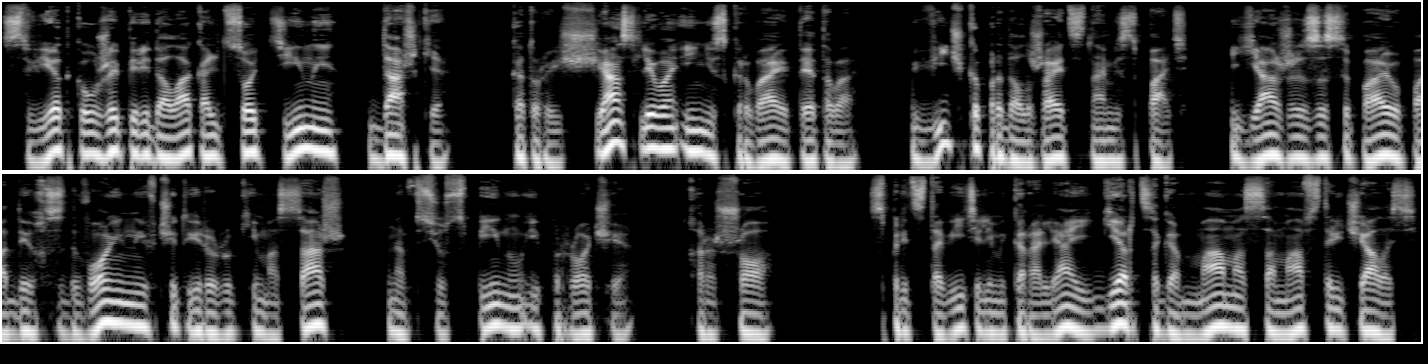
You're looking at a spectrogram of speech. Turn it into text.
Светка уже передала кольцо Тины Дашке, которая счастлива и не скрывает этого. Вичка продолжает с нами спать. Я же засыпаю под их сдвоенный в четыре руки массаж на всю спину и прочее. Хорошо. С представителями короля и герцога мама сама встречалась.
